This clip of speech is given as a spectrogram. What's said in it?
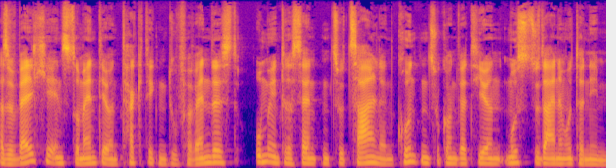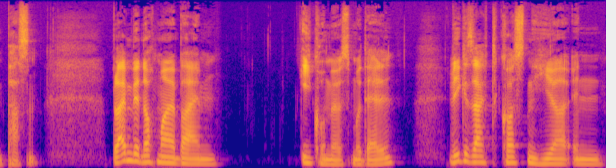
Also welche Instrumente und Taktiken du verwendest, um Interessenten zu zahlenden Kunden zu konvertieren, muss zu deinem Unternehmen passen. Bleiben wir nochmal beim E-Commerce-Modell. Wie gesagt, kosten hier in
